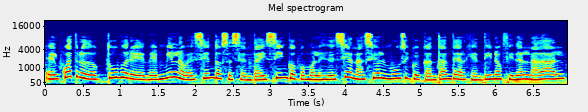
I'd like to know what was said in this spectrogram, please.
El 4 de octubre de 1965, como les decía, nació el músico y cantante argentino Fidel Nadal,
